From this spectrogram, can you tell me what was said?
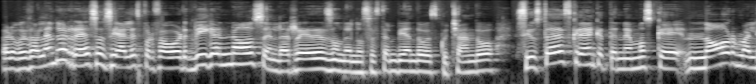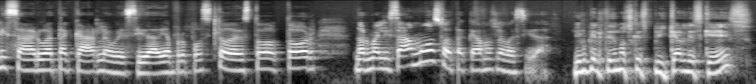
Pero pues hablando de redes sociales, por favor, díganos en las redes donde nos estén viendo o escuchando si ustedes creen que tenemos que normalizar o atacar la obesidad. Y a propósito de esto, doctor, ¿normalizamos o atacamos la obesidad? Yo creo que tenemos que explicarles qué es,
